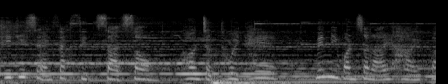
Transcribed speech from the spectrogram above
ที่ที่แสงศักดิ์สิทธิ์สาดส่องพรจากทวยเทพ ไม่มีวันสลายหายไป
